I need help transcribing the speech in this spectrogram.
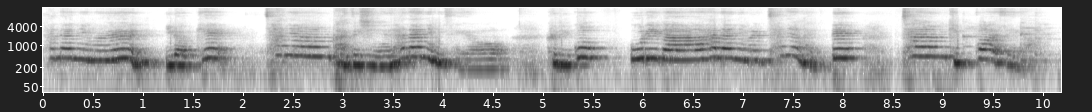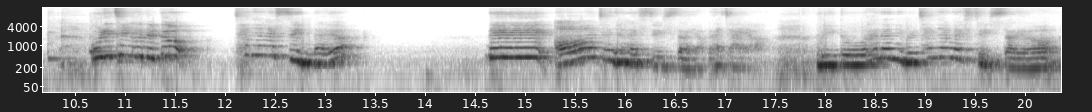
하나님은 이렇게 찬양 받으시는 하나님이세요. 그리고 우리가 하나님을 찬양할 때 참 기뻐하세요. 우리 친구들도 찬양할 수 있나요? 네, 어, 찬양할 수 있어요. 맞아요. 우리도 하나님을 찬양할 수 있어요.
